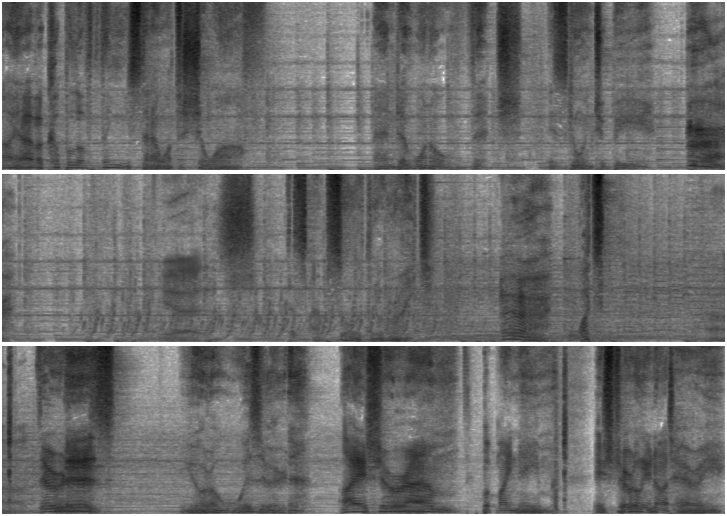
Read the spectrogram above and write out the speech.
I have a couple of things that I want to show off. And one of which is going to be. yes, that's absolutely right. what? Uh, there it is. You're a wizard. I sure am. But my name is surely not Harry.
